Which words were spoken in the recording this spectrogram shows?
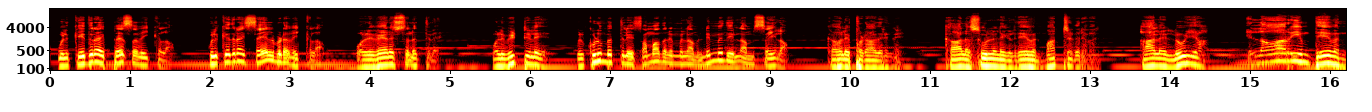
உங்களுக்கு எதிராய் பேச வைக்கலாம். உங்களுக்கு எதிராய் செயல்பட வைக்கலாம். உங்கள் வேலை ஸ்தலத்திலே உங்கள் வீட்டிலே உங்கள் குடும்பத்திலே சமாதானம் இல்லாமல் நிம்மதி இல்லாமல் செய்யலாம். கவலைப்படாதிருங்கள். கால சூழ்நிலைகள் தேவன் மாற்றுகிறவர். ஹால லூயா எல்லாரையும் தேவன்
